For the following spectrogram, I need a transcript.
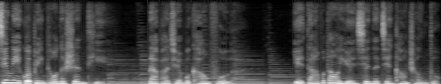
经历过病痛的身体，哪怕全部康复了。也达不到原先的健康程度，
